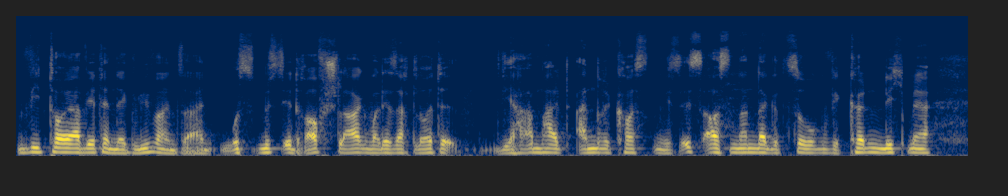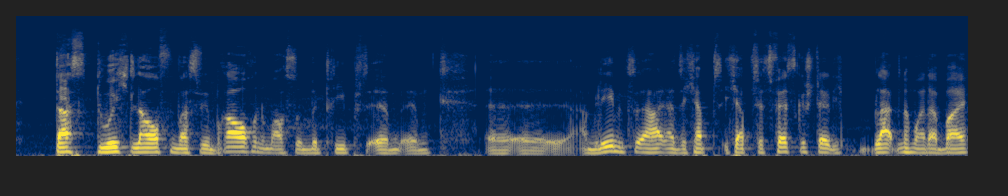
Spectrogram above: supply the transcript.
Wie teuer wird denn der Glühwein sein? Muss, müsst ihr draufschlagen, weil ihr sagt, Leute, wir haben halt andere Kosten. Es ist auseinandergezogen. Wir können nicht mehr das durchlaufen, was wir brauchen, um auch so einen Betrieb ähm, ähm, äh, am Leben zu erhalten. Also ich habe es ich hab's jetzt festgestellt, ich bleibe nochmal dabei,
